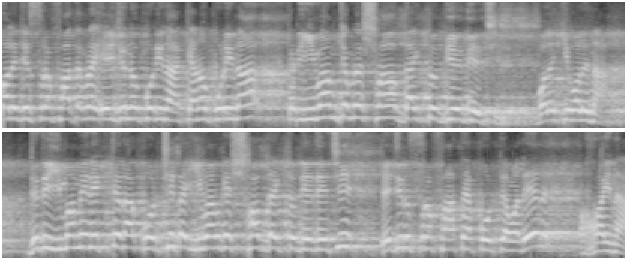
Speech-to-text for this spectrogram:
বলে যে সরাফাত আমরা এই জন্য পড়ি না। কেন পড়ি না? কারণ ইমামকে আমরা সব দায়িত্ব দিয়ে দিয়েছি। বলে কি বলে না? যদি ইমামের ইক্তেদা করছি, তাই ইমামকে সব দায়িত্ব দিয়ে দিয়েছি। এই জন্য সরাফাতে পড়তে আমাদের হয় না।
